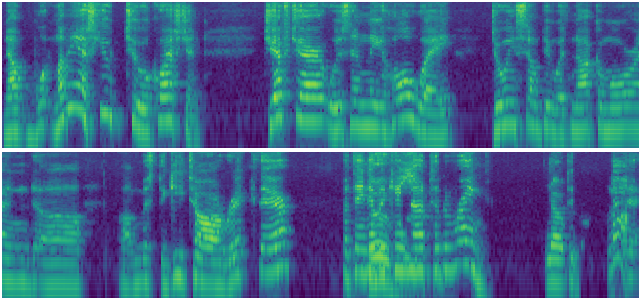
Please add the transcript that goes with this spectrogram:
Now, what, let me ask you two a question. Jeff Jarrett was in the hallway doing something with Nakamura and uh, uh, Mr. Guitar Rick there, but they never Boogs. came out to the ring. Nope. No, it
